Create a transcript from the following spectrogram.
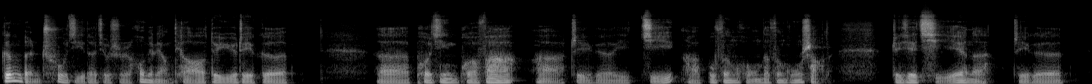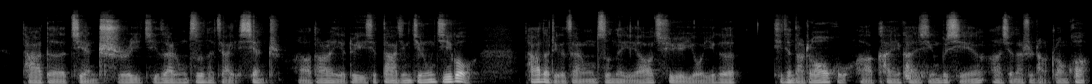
根本触及的就是后面两条，对于这个，呃破净破发啊，这个以及啊不分红的分红少的这些企业呢，这个它的减持以及再融资呢加以限制啊，当然也对一些大型金融机构，它的这个再融资呢也要去有一个提前打招呼啊，看一看行不行啊，现在市场状况。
